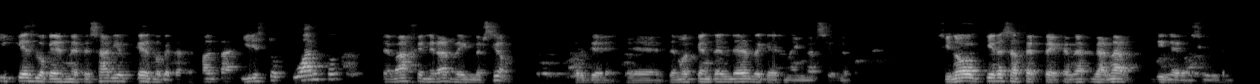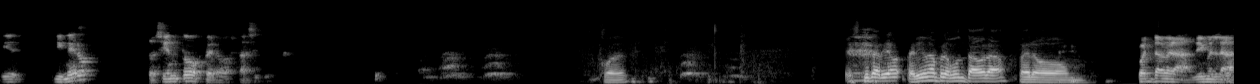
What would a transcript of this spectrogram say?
Y qué es lo que es necesario, qué es lo que te hace falta y esto cuánto te va a generar de inversión. Porque eh, tenemos que entender de que es una inversión de Si no quieres hacerte ganar dinero sin invertir dinero, lo siento, pero estás equivocado. Joder. Es que te haría, una pregunta ahora, pero Cuéntamela, dímela,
